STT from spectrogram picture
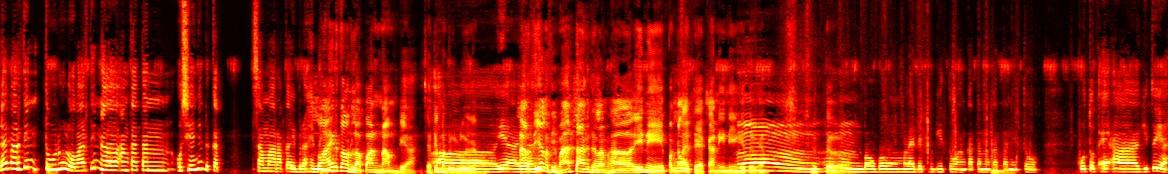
Tapi Martin tunggu dulu. Martin uh, angkatan usianya dekat sama Raka Ibrahim. Lahir tahun 86 dia. Jadi oh, mendulu ya. Iya, iya. Artinya lebih matang dalam hal ini pengeledekan hmm. ini gitu kan. Hmm. Gitu. Hmm, bau-bau meledek begitu angkatan-angkatan hmm. itu putut EA gitu ya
